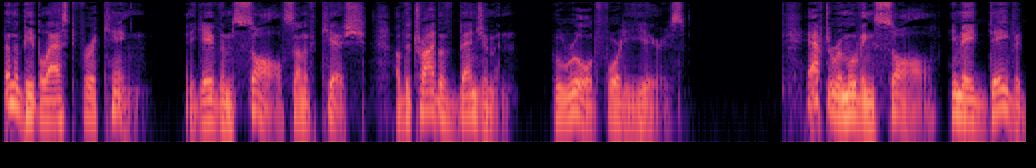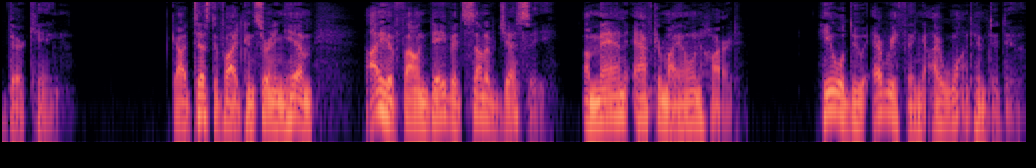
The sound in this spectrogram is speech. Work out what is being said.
Then the people asked for a king. He gave them saul son of kish of the tribe of benjamin who ruled 40 years. After removing saul he made david their king. God testified concerning him i have found david son of jesse a man after my own heart. He will do everything i want him to do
